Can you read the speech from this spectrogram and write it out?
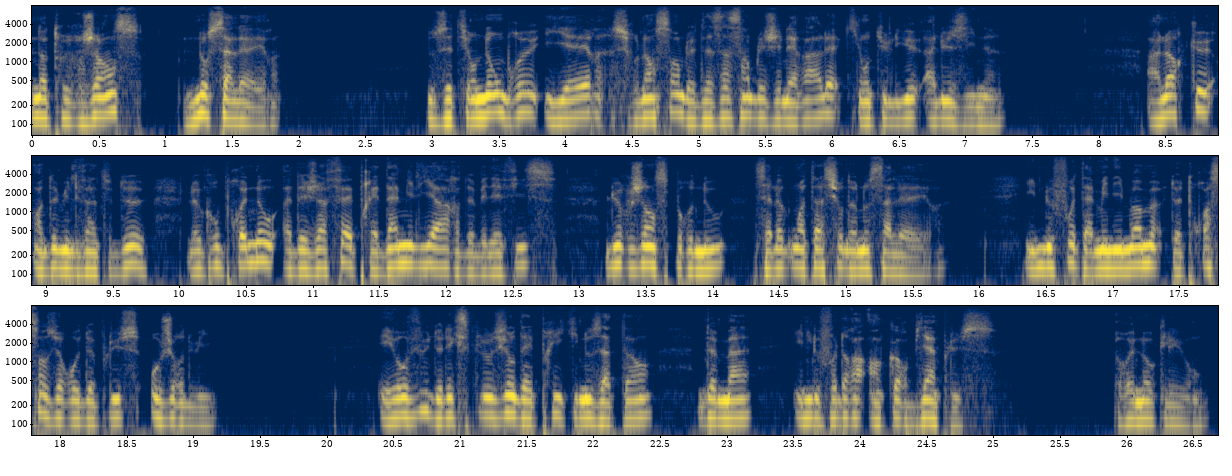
Notre urgence, nos salaires. Nous étions nombreux hier sur l'ensemble des assemblées générales qui ont eu lieu à l'usine. Alors que, en 2022, le groupe Renault a déjà fait près d'un milliard de bénéfices, l'urgence pour nous, c'est l'augmentation de nos salaires. Il nous faut un minimum de 300 euros de plus aujourd'hui. Et au vu de l'explosion des prix qui nous attend, demain, il nous faudra encore bien plus. Renault Cléon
